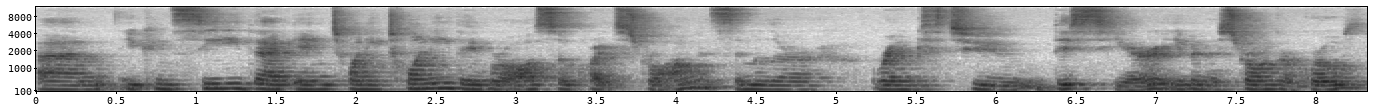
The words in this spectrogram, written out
um, you can see that in 2020 they were also quite strong, similar ranks to this year, even a stronger growth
